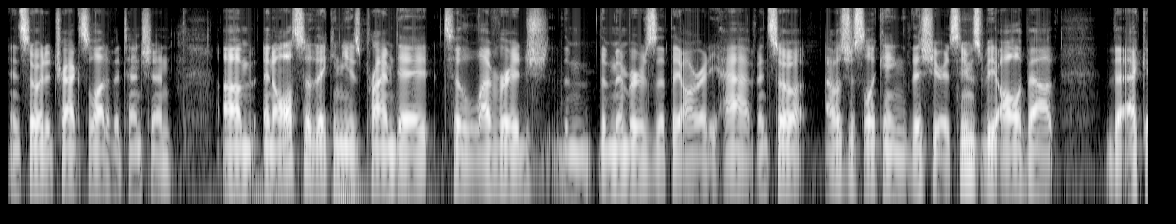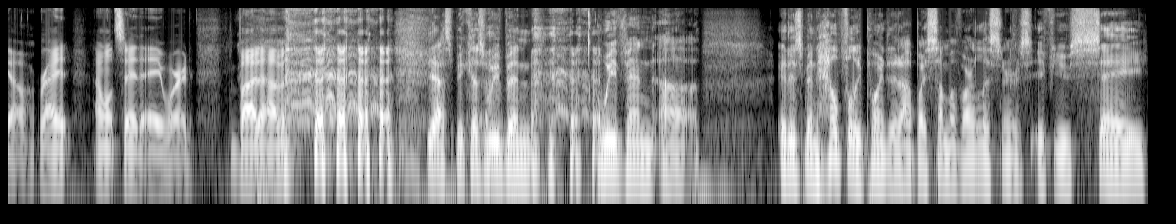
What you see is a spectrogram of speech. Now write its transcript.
and so it attracts a lot of attention. Um, and also, they can use Prime Day to leverage the, the members that they already have. And so, I was just looking this year, it seems to be all about the echo, right? I won't say the A word, but um yes, because we've been we've been uh, it has been helpfully pointed out by some of our listeners. If you say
